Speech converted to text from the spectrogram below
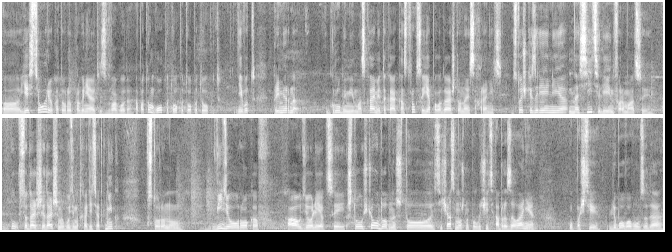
Э, Есть теорию, которую прогоняют за два года, а потом опыт, опыт, опыт, опыт. И вот примерно грубыми мазками такая конструкция, я полагаю, что она и сохранится. С точки зрения носителей информации, ну, все дальше и дальше мы будем отходить от книг в сторону видеоуроков, аудиолекций. Что еще удобно, что сейчас можно получить образование ну, почти любого вуза, да,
